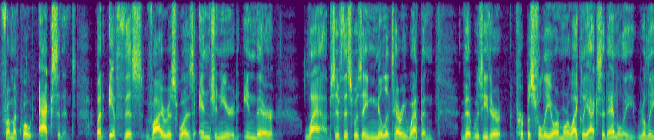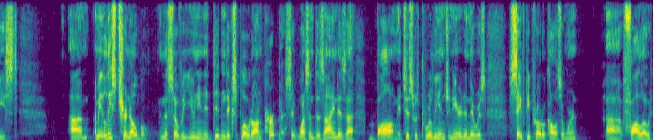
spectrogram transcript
from a quote accident. But if this virus was engineered in their labs, if this was a military weapon that was either purposefully or more likely accidentally released. Um, I mean, at least Chernobyl in the Soviet Union, it didn't explode on purpose. It wasn't designed as a bomb. It just was poorly engineered, and there was safety protocols that weren't uh, followed.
